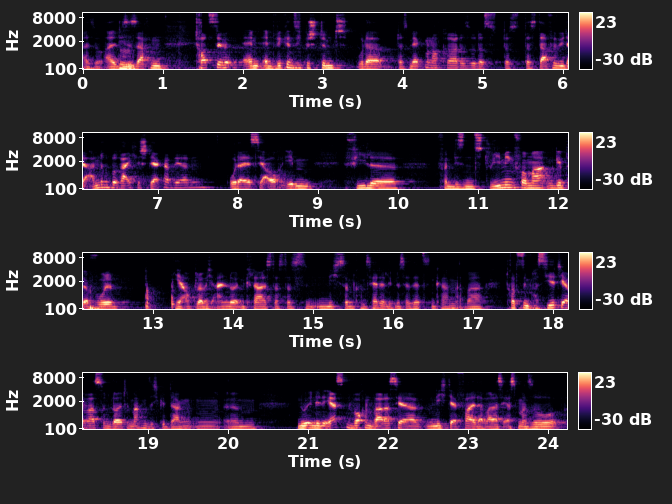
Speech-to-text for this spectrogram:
Also all diese hm. Sachen. Trotzdem ent entwickeln sich bestimmt, oder das merkt man auch gerade so, dass, dass, dass dafür wieder andere Bereiche stärker werden. Oder es ja auch eben viele von diesen Streaming-Formaten gibt, obwohl ja auch, glaube ich, allen Leuten klar ist, dass das nicht so ein Konzerterlebnis ersetzen kann. Aber trotzdem passiert ja was und Leute machen sich Gedanken. Ähm, nur in den ersten Wochen war das ja nicht der Fall. Da war das erstmal so,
